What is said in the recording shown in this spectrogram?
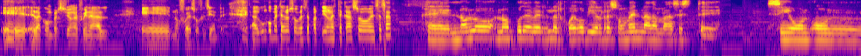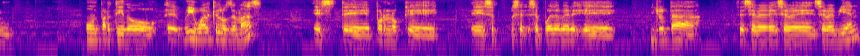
eh, la conversión al final eh, no fue suficiente. ¿Algún comentario sobre este partido en este caso, César? no lo no pude ver el juego, vi el resumen, nada más este sí un, un partido igual que los demás. Este, por lo que se, se, puede ver Utah se, se, ve, se, ve, bien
